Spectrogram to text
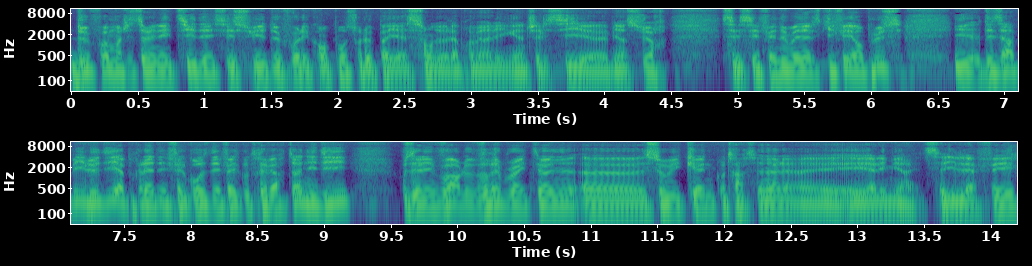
deux fois Manchester United et s'est essuyé deux fois les crampons sur le paillasson de la première ligue. hein. Chelsea, euh, bien sûr. C'est phénoménal ce qu'il fait. En plus, il le dit après la grosse défaite contre Everton, il dit Vous allez voir le vrai Brighton euh, ce week-end contre Arsenal euh, et, et à l'Emirates. Il l'a fait et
